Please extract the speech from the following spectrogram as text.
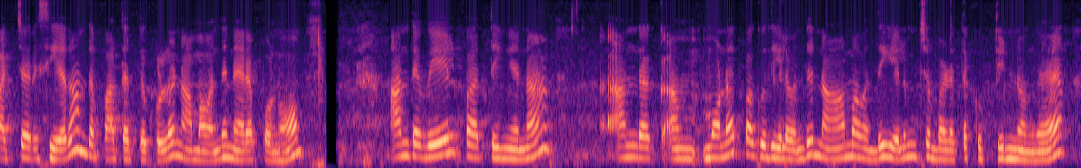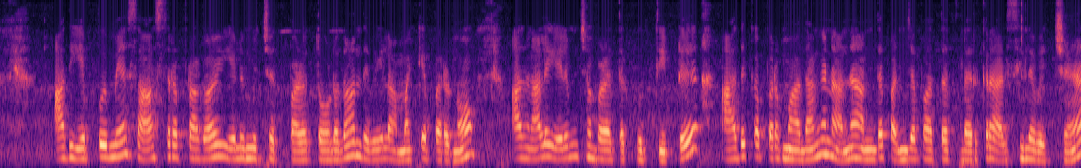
பச்சரிசியை தான் அந்த பாத்திரத்துக்குள்ளே நாம் வந்து நிரப்பணும். அந்த வேல் பார்த்திங்கன்னா அந்த முனப்பகுதியில் வந்து நாம் வந்து எலுமிச்சம்பழத்தை குத்திடணுங்க. அது எப்போவுமே சாஸ்திர பிரகாரம் எலுமிச்சை பழத்தோடு தான் அந்த வேல் அமைக்கப்படணும். அதனால் எலுமிச்சம்பழத்தை குத்திட்டு அதுக்கப்புறமா தாங்க நான் அந்த பஞ்ச பாத்திரத்தில் இருக்கிற அரிசியில் வச்சேன்.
